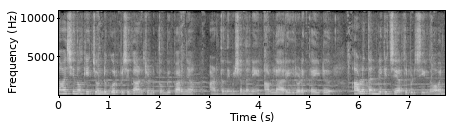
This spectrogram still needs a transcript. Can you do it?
കാശി നോക്കി ചുണ്ട് കുറിപ്പിച്ച് കാണിച്ചുകൊണ്ട് തുമ്പി പറഞ്ഞ അടുത്ത നിമിഷം തന്നെ അവളെ അറിയിലൂടെ കൈയിട്ട് അവളെ തന്നിലേക്ക് ചേർത്ത് പിടിച്ചിരുന്നു അവൻ.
